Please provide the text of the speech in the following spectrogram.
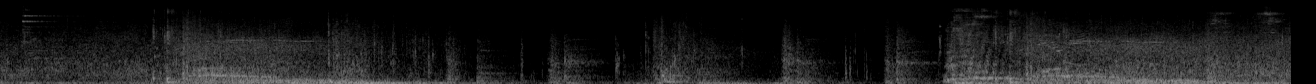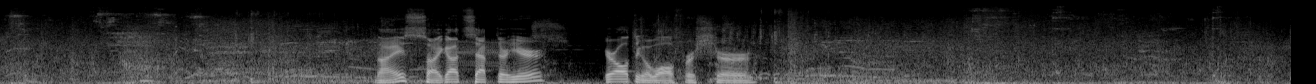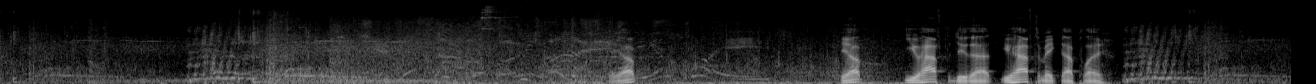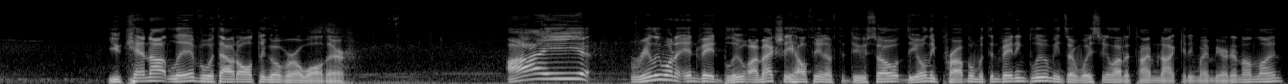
Nice. So I got Scepter here. You're alting a wall for sure. Yep. Yep. You have to do that. You have to make that play. You cannot live without alting over a wall there. I really want to invade blue. I'm actually healthy enough to do so. The only problem with invading blue means I'm wasting a lot of time not getting my Myrddin online.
